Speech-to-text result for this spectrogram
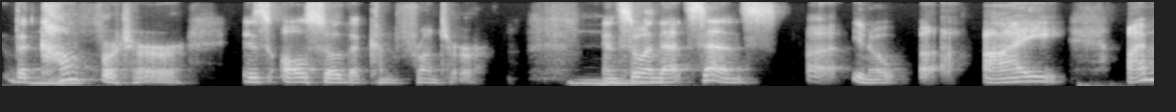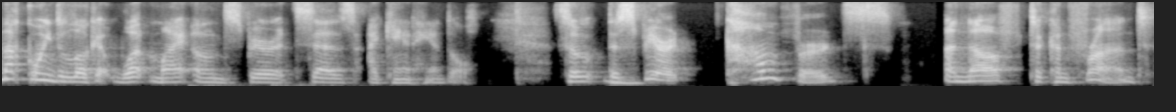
The hmm. comforter is also the confronter. Mm. And so, in that sense, uh, you know, uh, I I'm not going to look at what my own spirit says I can't handle. So the hmm. spirit comforts enough to confront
